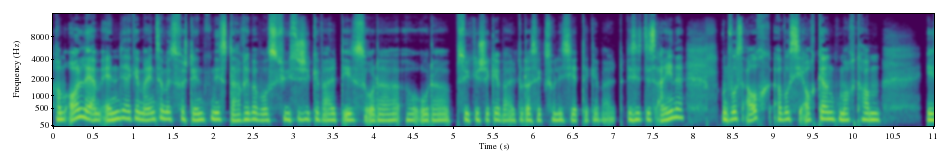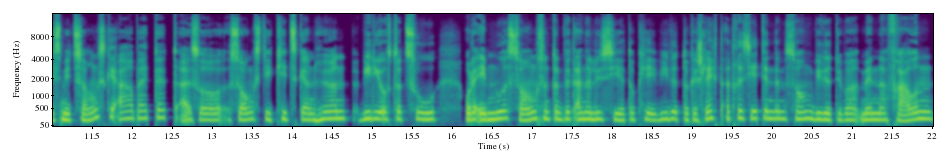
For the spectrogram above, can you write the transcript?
haben alle am Ende ein gemeinsames Verständnis darüber, was physische Gewalt ist oder, oder psychische Gewalt oder sexualisierte Gewalt. Das ist das eine. Und was auch, was sie auch gern gemacht haben, ist mit Songs gearbeitet, also Songs, die Kids gern hören, Videos dazu oder eben nur Songs und dann wird analysiert, okay, wie wird da Geschlecht adressiert in dem Song, wie wird über Männer, Frauen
